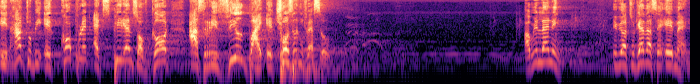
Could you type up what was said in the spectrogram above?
It had to be a corporate experience of God as revealed by a chosen vessel. Are we learning? If you are together, say amen.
